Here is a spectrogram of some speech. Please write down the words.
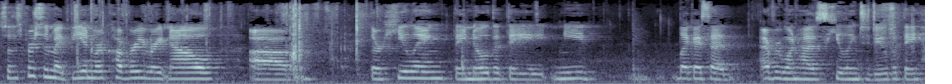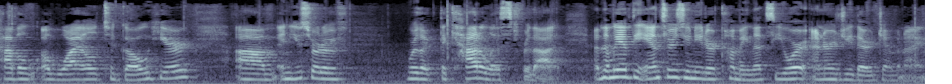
So this person might be in recovery right now. Um, they're healing. They know that they need, like I said, everyone has healing to do, but they have a, a while to go here. Um, and you sort of were like the catalyst for that. And then we have the answers you need are coming. That's your energy there, Gemini.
